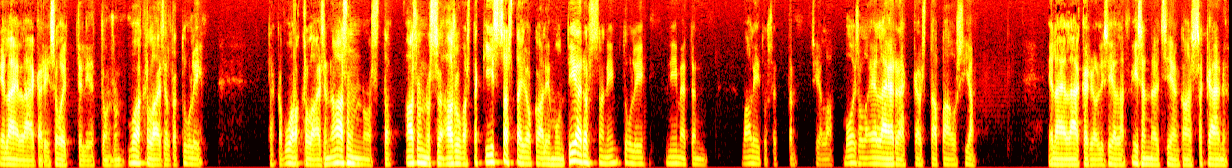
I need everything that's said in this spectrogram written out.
eläinlääkäri soitteli, että on sun vuokralaiselta tuli taikka vuokralaisen asunnosta, asunnossa asuvasta kissasta, joka oli mun tiedossa, niin tuli nimetön valitus, että siellä voisi olla eläinrääkkäystapaus ja eläinlääkäri oli siellä isännöitsijän kanssa käynyt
